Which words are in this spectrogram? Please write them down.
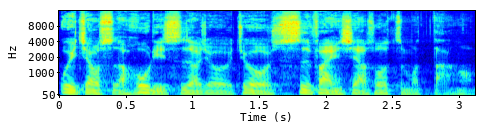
魏教师啊，护理师啊，就就示范一下说怎么打哦。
